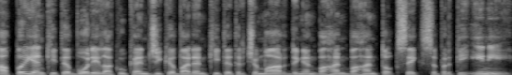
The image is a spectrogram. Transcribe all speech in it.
Apa yang kita boleh lakukan jika badan kita tercemar dengan bahan-bahan toksik seperti ini?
